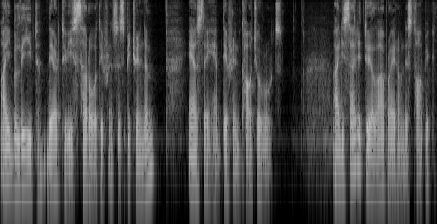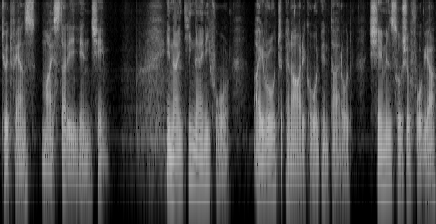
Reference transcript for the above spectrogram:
I believed there to be subtle differences between them, as they have different cultural roots. I decided to elaborate on this topic to advance my study in shame. In 1994, I wrote an article entitled Shame and Social Phobia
